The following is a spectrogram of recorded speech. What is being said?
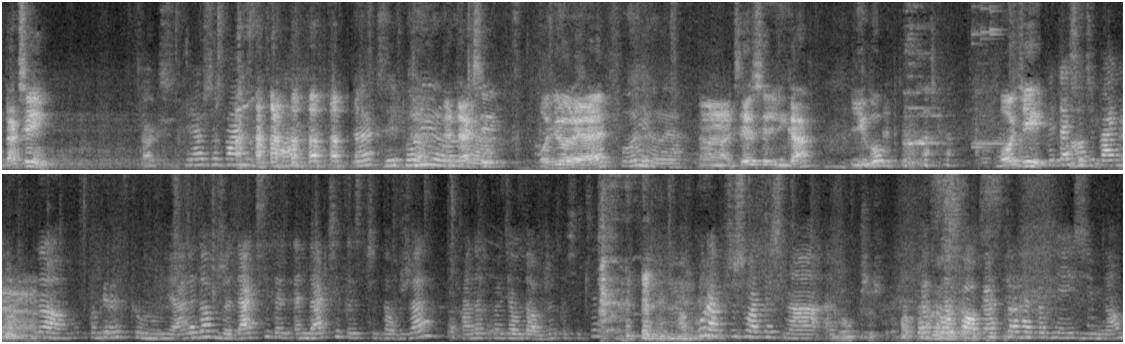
Εντάξει. Proszę Państwa, Εντάξει, πολύ ωραία. Εντάξει. Πολύ ωραία, ε. Πολύ ωραία. Α, ξέρεις ελληνικά, λίγο. Chodzi? Pyta się, czy pani, no, po grecku mówi, ale dobrze, daksi to jest, endaksi to jest czy dobrze? Pan odpowiedział dobrze, to się cieszę. Akurat przyszła też na, No przyszło. na pokaz, trochę pewnie zimno.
